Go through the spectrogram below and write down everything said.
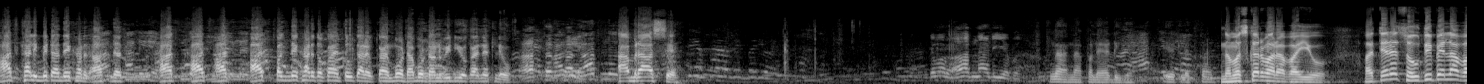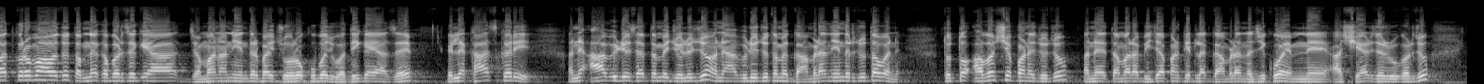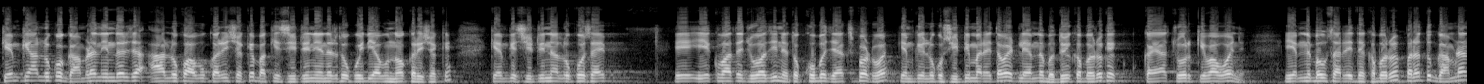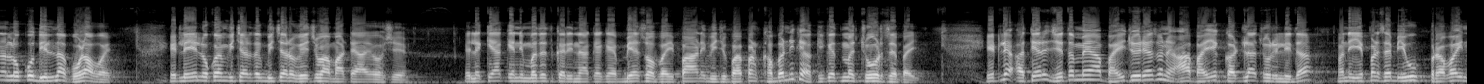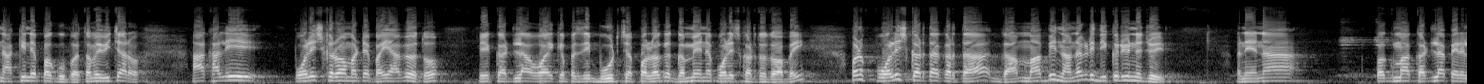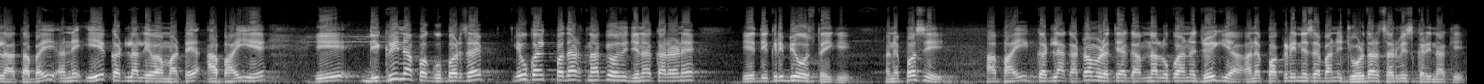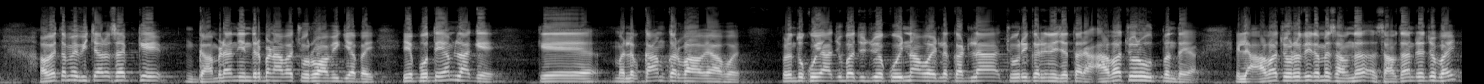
હાથ ખાલી બેટા દેખાડ, હાથ હાથ હાથ હાથ હાથ પગ દેખાડ તો કાંઈ તું તારે, કાંઈ મોટા મોટા વીડિયો કાંઈ નથી લેવો. આ બ્રાસ છે. ના ના, ભલે અડી જાય. એટલે નમસ્કાર મારા ભાઈઓ. અત્યારે સૌથી પહેલા વાત કરવામાં આવે તો તમને ખબર છે કે આ જમાનાની અંદર ભાઈ ચોરો ખૂબ જ વધી ગયા છે. એટલે ખાસ કરી અને આ વીડિયો સાહેબ તમે જોઈ લેજો અને આ વીડિયો જો તમે ગામડાની અંદર જોતા હોય ને, તો તો અવશ્યપણે જોજો અને તમારા બીજા પણ કેટલાક ગામડા નજીક હોય એમને આ શેર જરૂર કરજો. કેમ કે આ લોકો ગામડાની અંદર જ આ લોકો આવું કરી શકે, બાકી સિટીની અંદર તો કોઈ દી આવું ન કરી શકે. કેમ કે સિટીના લોકો સાહેબ, એ એક વાતે જોવા જઈએ તો ખૂબ જ એક્સપર્ટ હોય. કેમ કે એ લોકો સિટીમાં રહેતા હોય એટલે એમને બધુંય ખબર હોય કે કયા ચોર કેવા હોય ને, એ એમને બહુ સારી રીતે ખબર હોય. પરંતુ ગામડાના લોકો દિલના ભોળા હોય. એટલે એ લોકો એમ વિચારતા બિચારો વેચવા માટે આવ્યો છે. એટલે ક્યાંક એની મદદ કરી નાખે કે બેસો ભાઈ, પાણી બીજું પાય પણ ખબર નહીં કે હકીકતમાં ચોર છે ભાઈ. એટલે અત્યારે જે તમે આ ભાઈ જોઈ રહ્યા છો ને, આ ભાઈએ કડલા ચોરી લીધા અને એ પણ સાહેબ એવું પ્રવાહી નાખીને પગ ઉપર. તમે વિચારો, આ ખાલી પોલિશ કરવા માટે ભાઈ આવ્યો હતો. એ કડલા હોય કે પછી બૂટ, ચપ્પલ હોય કે ગમે એને પોલિશ કરતો હતો આ ભાઈ. પણ પોલિશ કરતાં કરતાં ગામમાં બી નાનકડી દીકરીઓને જોઈ અને એના પગમાં કડલા પહેરેલા હતા ભાઈ અને એ કડલા લેવા માટે આ ભાઈએ એ દીકરીના પગ ઉપર સાહેબ એવું કંઈક પદાર્થ નાખ્યો હશે જેના કારણે એ દીકરી બેહોશ થઈ ગઈ. અને પછી આ ભાઈ કડલા કાઢવા મળ્યો ત્યાં ગામના લોકો એને જોઈ ગયા અને પકડીને સાહેબ આની જોરદાર સર્વિસ કરી નાખી. હવે તમે વિચારો સાહેબ કે ગામડાની અંદર પણ આવા ચોરો આવી ગયા ભાઈ. એ પોતે એમ લાગે કે મતલબ કામ કરવા આવ્યા હોય. પરંતુ કોઈ આજુબાજુ જો કોઈ ના હોય એટલે કડલા ચોરી કરીને જતા રહ્યા. આવા ચોરો ઉત્પન્ન થયા. એટલે આવા ચોરોથી તમે સાવધાન રહેજો ભાઈ.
